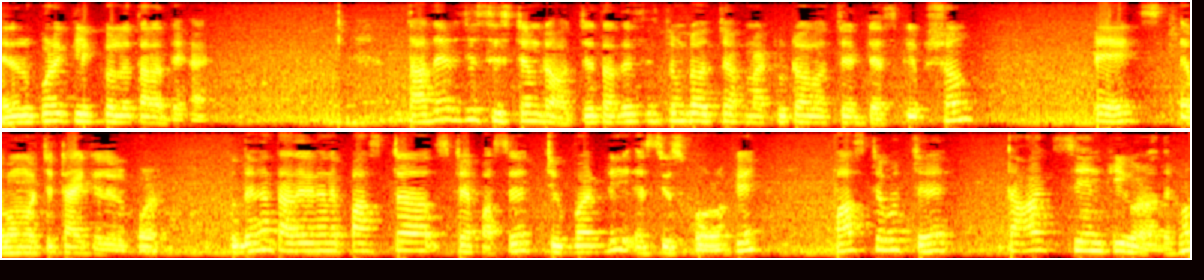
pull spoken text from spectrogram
এটার উপরে ক্লিক করলে তারা দেখায়। তাদের যে সিস্টেমটা হচ্ছে, তাদের সিস্টেমটা হচ্ছে আপনার টোটাল হচ্ছে ডেসক্রিপশন টেক্সট এবং হচ্ছে টাইটেলের উপরে। তো দেখেন তাদের এখানে পাঁচটা স্টেপ আছে TubeBuddy ST score okay first step হচ্ছে টাগ সিন কি করা দেখো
